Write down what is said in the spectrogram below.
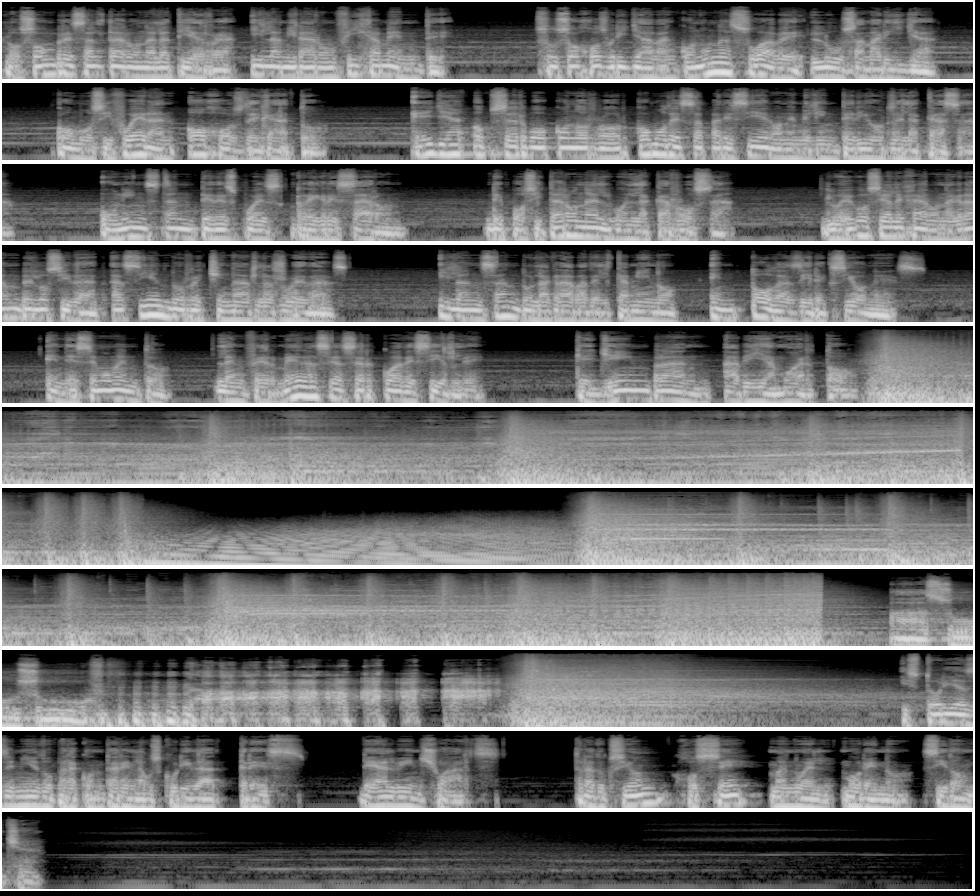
Los hombres saltaron a la tierra y la miraron fijamente. Sus ojos brillaban con una suave luz amarilla, como si fueran ojos de gato. Ella observó con horror cómo desaparecieron en el interior de la casa. Un instante después regresaron. Depositaron algo en la carroza. Luego se alejaron a gran velocidad haciendo rechinar las ruedas y lanzando la grava del camino en todas direcciones. En ese momento, la enfermera se acercó a decirle, que Jim Brand había muerto. Historias de miedo para contar en la oscuridad 3 de Alvin Schwartz. Traducción José Manuel Moreno Sidoncha.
